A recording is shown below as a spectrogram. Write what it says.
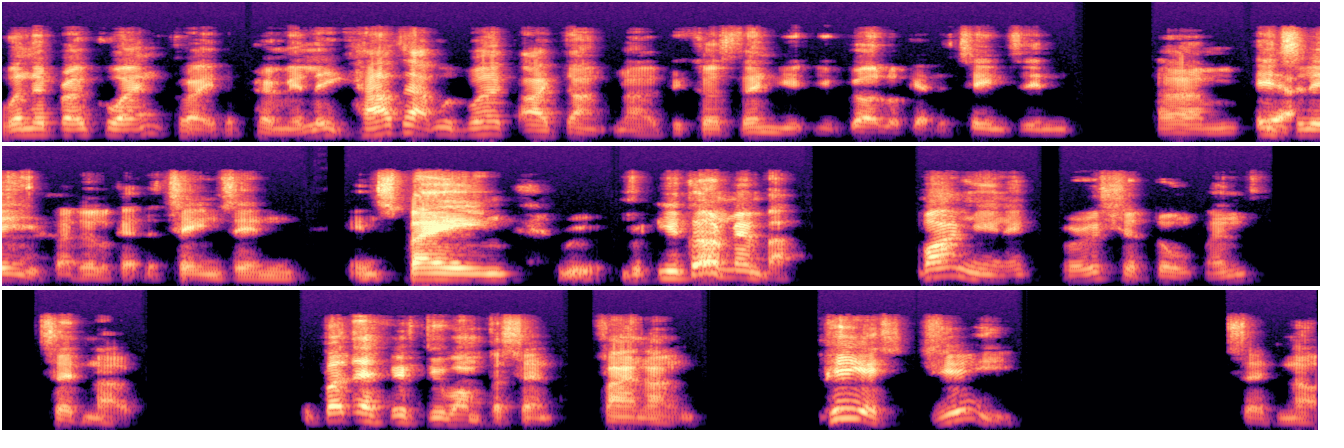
when they broke away and created the Premier League. How that would work, I don't know because then you, you've got to look at the teams in um, Yeah. Italy, you've got to look at the teams in in Spain. You've got to remember, Bayern Munich, Borussia Dortmund said no, but they're fifty-one percent fan owned. PSG said no,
